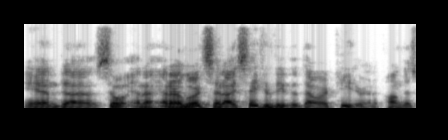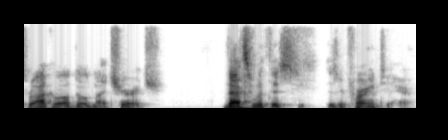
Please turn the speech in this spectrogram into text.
And uh, so, and, and, our Lord said, "I say to thee that thou art Peter, and upon this rock I will build my church." That's what this is referring to here.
